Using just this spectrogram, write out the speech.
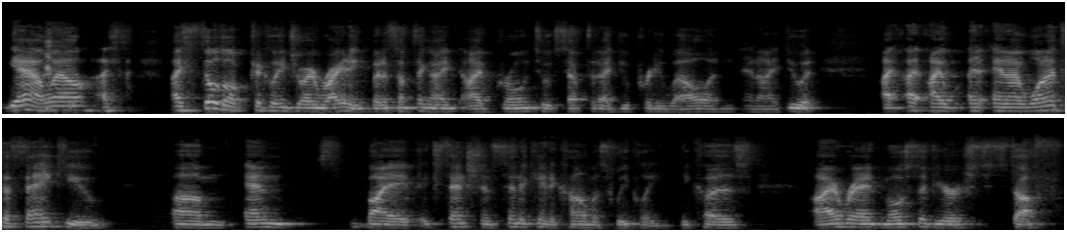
Yeah, well, I, I still don't particularly enjoy writing, but it's something I, I've grown to accept that I do pretty well, and, and I do it. I, I, and I wanted to thank you um, and by extension syndicated columnist weekly because i read most of your stuff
